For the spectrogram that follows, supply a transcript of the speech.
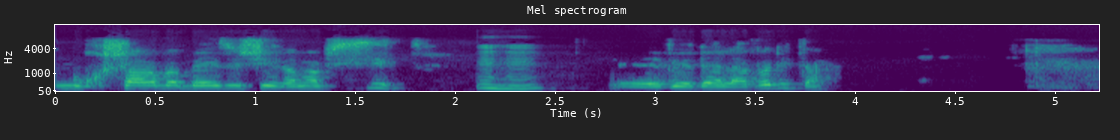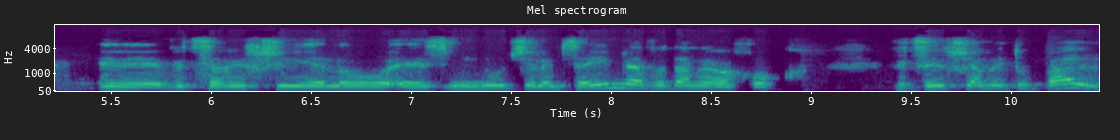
מוכשר בה באיזושהי רמה בסיסית. אה, ויודע לעבוד איתה. אה, וצריך שיהיה לו אה, זמינות של אמצעים לעבודה מרחוק, וצריך שהמטופל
